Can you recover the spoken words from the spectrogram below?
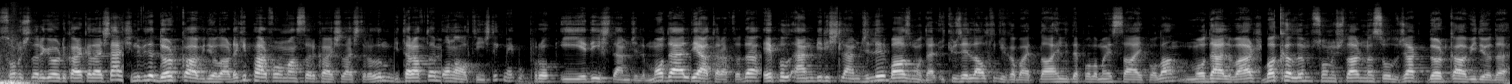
Sonuçları gördük arkadaşlar. Şimdi bir de 4K videolardaki performansları karşılaştıralım. Bir tarafta 16 inçlik MacBook Pro i7 işlemcili model. Diğer tarafta da Apple M1 işlemcili baz model. 256 GB dahili depolamaya sahip olan model var. Bakalım sonuçlar nasıl olacak 4K videoda.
